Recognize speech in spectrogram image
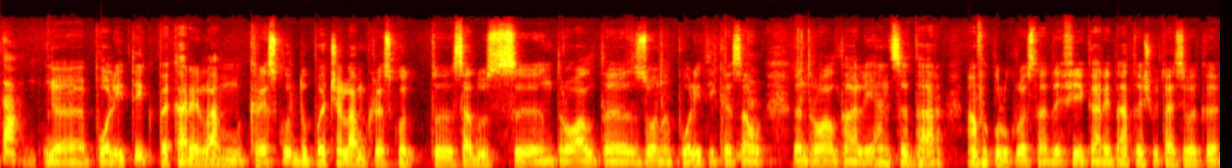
da. politic pe care l-am crescut. După ce l-am crescut, s-a dus într-o altă zonă politică sau da. într-o altă alianță, dar am făcut lucrul ăsta de fiecare dată și uitați-vă că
